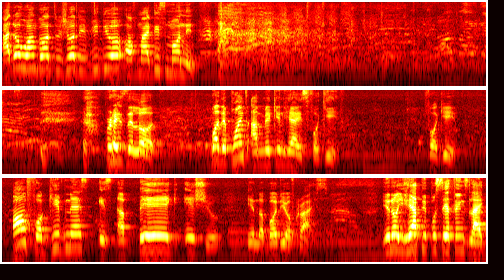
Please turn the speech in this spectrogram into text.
I don't want God to show the video of my this morning. Praise the Lord. But the point I'm making here is forgive. Forgive. Unforgiveness is a big issue in the body of Christ. You know, you hear people say things like,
